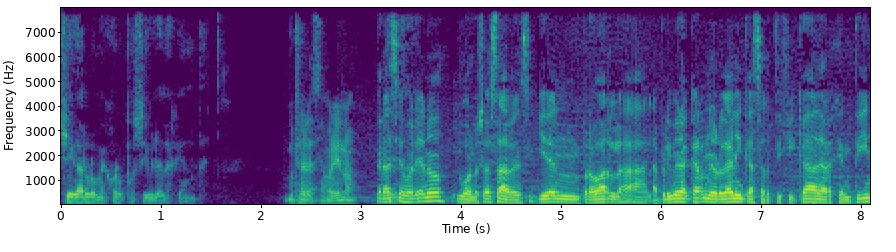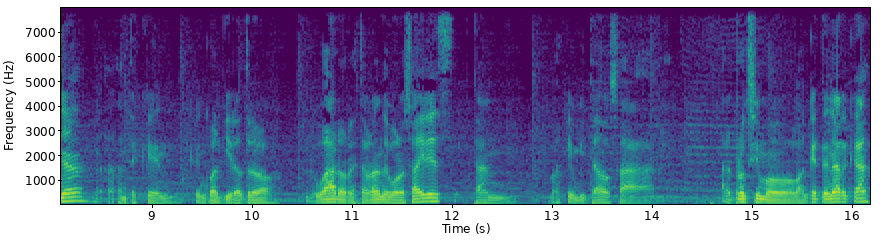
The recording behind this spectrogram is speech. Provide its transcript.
llegar lo mejor posible a la gente. Muchas gracias, Mariano. Gracias, Mariano. Y bueno, ya saben, si quieren probar la, la primera carne orgánica certificada de Argentina, antes que en, que en, cualquier otro lugar o restaurante de Buenos Aires, están más que invitados a, al próximo banquete Narca.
